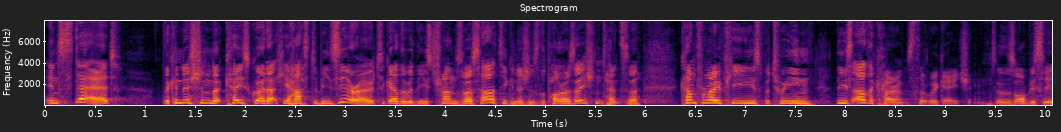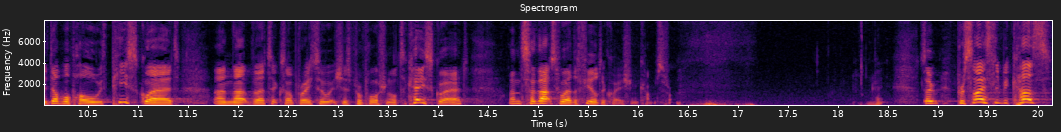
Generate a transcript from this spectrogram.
Instead, the condition that k squared actually has to be zero, together with these transversality conditions, of the polarization tensor, come from OPEs between these other currents that we're gauging. So there's obviously a double pole with p squared and that vertex operator, which is proportional to k squared. And so that's where the field equation comes from. Okay. So precisely because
